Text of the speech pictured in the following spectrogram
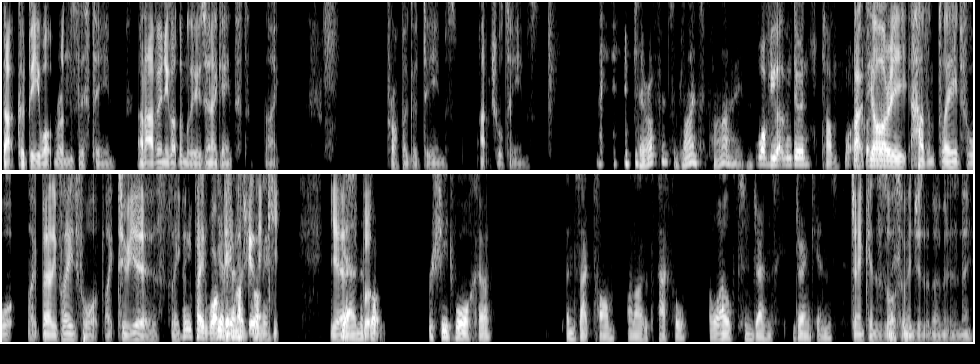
that could be what runs this team. And I've only got them losing against like proper good teams, actual teams. Their offensive line's fine. What have you got them doing, Tom? What have you got? Bakhtiari hasn't played for what, like barely played for what, like two years. Like, I think he played one Yeah, but game then last they've year, got- didn't he? he- yeah, yes, and they've but got Rasheed Walker and Zach Tom on either tackle, or Elgton Jen- Jenkins. Jenkins is also Mason- injured at the moment, isn't he?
